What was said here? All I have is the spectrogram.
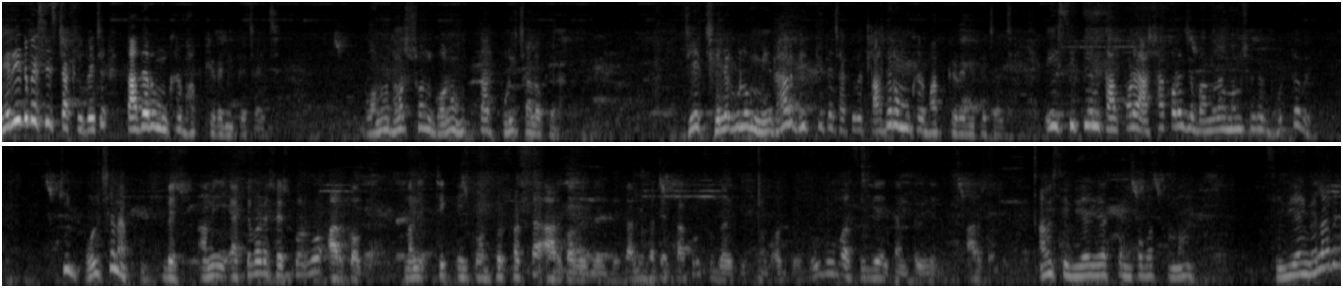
মেরিট বেসিস চাকরি পেয়েছে তাদেরও মুখের ভাত কেড়ে নিতে চাইছে। গণধর্ষণ গণহত্যার পরিচালকেরা যে ছেলেগুলো মেধার ভিত্তিতে চাকরি পেয়ে তাদেরও মুখের ভাত কেড়ে নিতে চাইছে। এই সিপিএম তারপরে আশা করে যে বাংলার মানুষ এদের ভোট দেবে? কি বলছেন আপনি? বেশ আমি একেবারে শেষ করব আর কবে? মানে ঠিক এই কণ্ঠস্বরটা আর কবে বলবে? কালীঘাটের ঠাকুর সুজয় কৃষ্ণ ভদ্র দুদু বা সিবিআই স্যাম্পল নিন আর কবে? আমি সিবিআই এর মুখপাত্র নয়। সিবিআই মেলাবে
